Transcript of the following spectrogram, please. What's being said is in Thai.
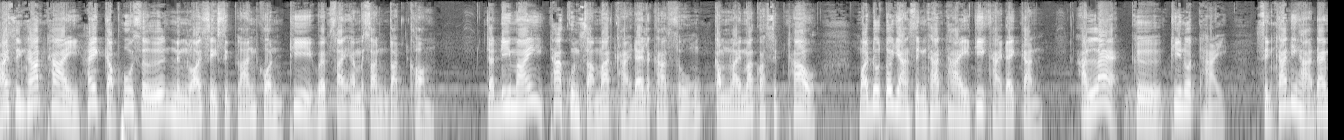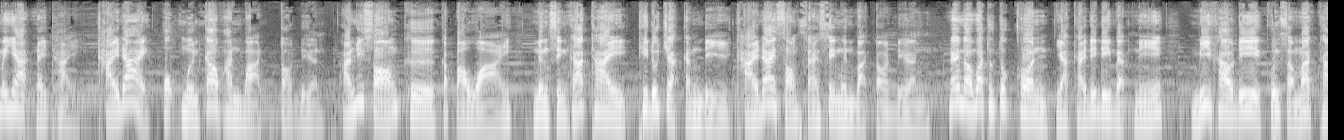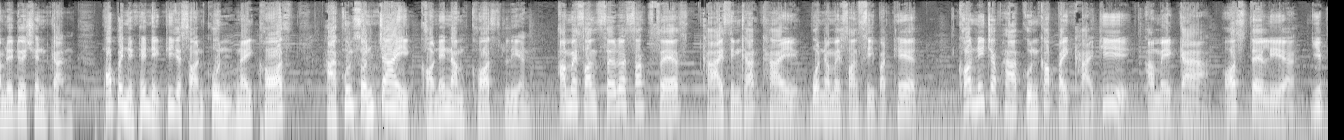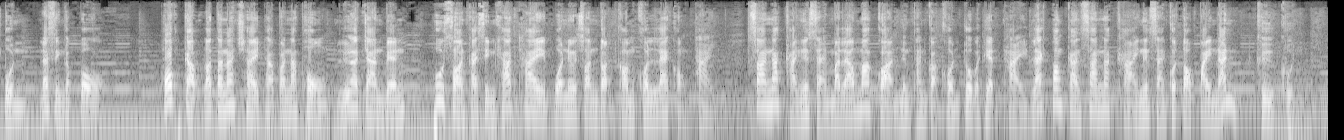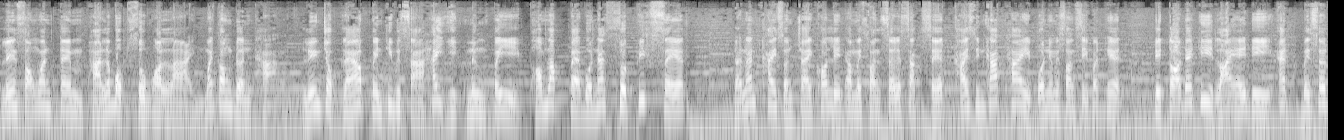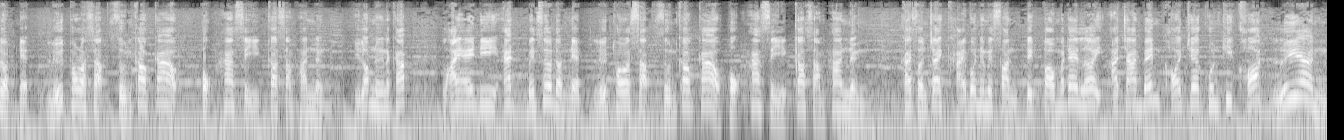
ขายสินค้าไทยให้กับผู้ซื้อ 140 ล้านคนที่เว็บไซต์ amazon.com จะดีไหม ถ้าคุณสามารถขายได้ราคาสูงกำไรมากกว่า 10 เท่า มาดูตัวอย่างสินค้าไทยที่ขายได้กัน อันแรกคือที่นวดไทย สินค้าที่หาได้ไม่ยากในไทย ขายได้ 69,000 บาทต่อเดือน อันที่ 2 คือกระเป๋าหวายหนึ่งสินค้าไทยที่รู้จักกันดี ขายได้ 240,000 บาทต่อเดือน แน่นอนว่าทุกๆ คนอยากขายได้ดีแบบนี้ มีข่าวดีคุณสามารถทำได้ด้วยเช่นกัน เพราะเป็นหนึ่งเทคนิคที่จะสอนคุณในคอร์ส หากคุณสนใจขอแนะนำคอร์สเรียน Amazon Seller Success ขายสินค้าไทยบน Amazon 4 ประเทศ คอร์สนี้จะพาคุณเข้าไปขายที่อเมริกา ออสเตรเลีย ญี่ปุ่น และสิงคโปร์ พบกับรัตนชัยถาปนพงศ์หรืออาจารย์เบนซ์ผู้สอนขายสินค้าไทยบน amazon.com คนแรกของไทย สร้างนักขายเงินแสนมาแล้วมากกว่า 1,000 กว่าคนทั่วประเทศไทย และต้องการสร้างนักขายเงินแสนคนต่อไปนั้น คือคุณ เรียน 2 วันเต็มผ่านระบบซูมออนไลน์ไม่ต้องเดินทาง เรียนจบแล้วเป็นที่ปรึกษาให้อีก 1 ปี พร้อมรับแบบโบนัสสุดพิเศษ ดังนั้นใครสนใจคอร์สเรียน Amazon Seller Success ขายสินค้าไทยบน Amazon 4 ประเทศ ติดต่อได้ที่ Line ID at b e s e r n e t หรือโทรศัพท์ 099 654 9351 อีกรอบหนึ่งนะครับ Line ID at b e s e r n e t หรือโทรศัพท์ 099 654 9351 ใครสนใจขายบน Amazon ติดต่อมาได้เลย อาจารย์เบนขอเจอคุณที่คอร์สเรียน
